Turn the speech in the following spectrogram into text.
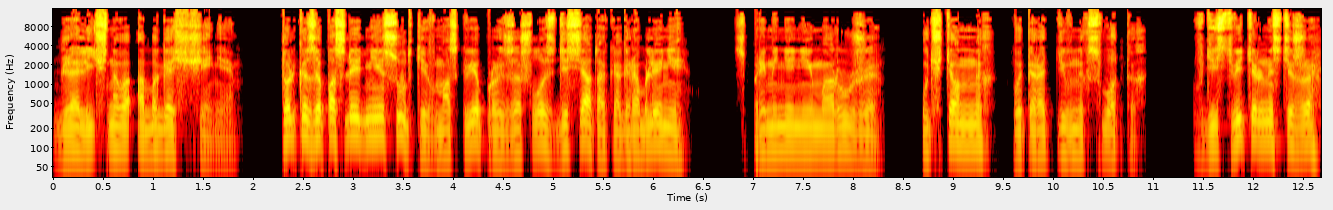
для личного обогащения. Только за последние сутки в Москве произошло с десяток ограблений с применением оружия, учтенных в оперативных сводках. В действительности же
